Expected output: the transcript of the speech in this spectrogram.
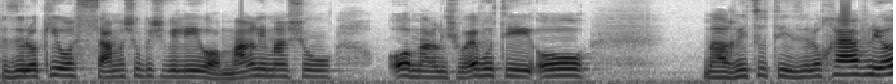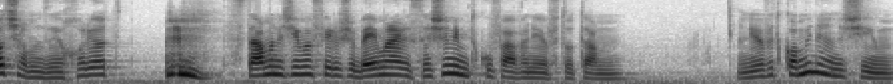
וזה לא כי הוא עשה משהו בשבילי, או אמר לי משהו, או אמר לי שהוא אוהב אותי, או... מעריץ אותי, זה לא חייב להיות שם, זה יכול להיות סתם אנשים אפילו שבאים אליי לסשנים תקופה ואני אוהבת אותם. אני אוהבת כל מיני אנשים.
